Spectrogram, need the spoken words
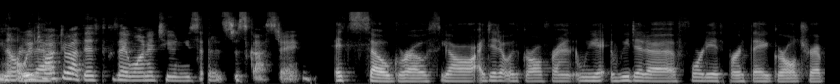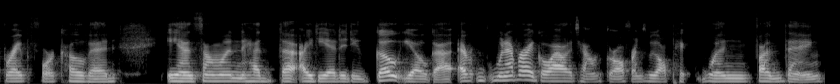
No, we've talked about this because I wanted to, and you said it's disgusting. It's so gross, y'all. I did it with girlfriend. We we did a 40th birthday girl trip right before COVID, and someone had the idea to do goat yoga. Ev- Whenever I go out of town with girlfriends, we all pick one fun thing,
